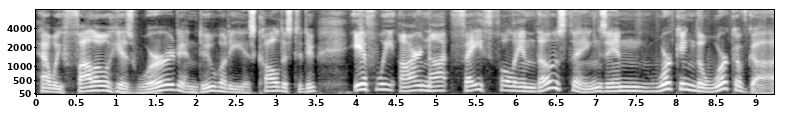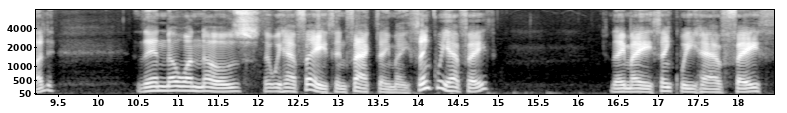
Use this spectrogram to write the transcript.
how we follow His Word and do what He has called us to do, if we are not faithful in those things, in working the work of God, then no one knows that we have faith. In fact, they may think we have faith. They may think we have faith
